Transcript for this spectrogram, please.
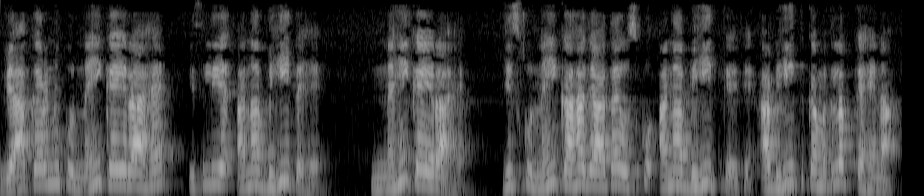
व्याकरण को नहीं कह रहा है, इसलिए अनभिहित है। नहीं कह रहा है। जिसको नहीं कहा जाता है, उसको अनभिहित कहते हैं। अभिहित का मतलब कहना,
